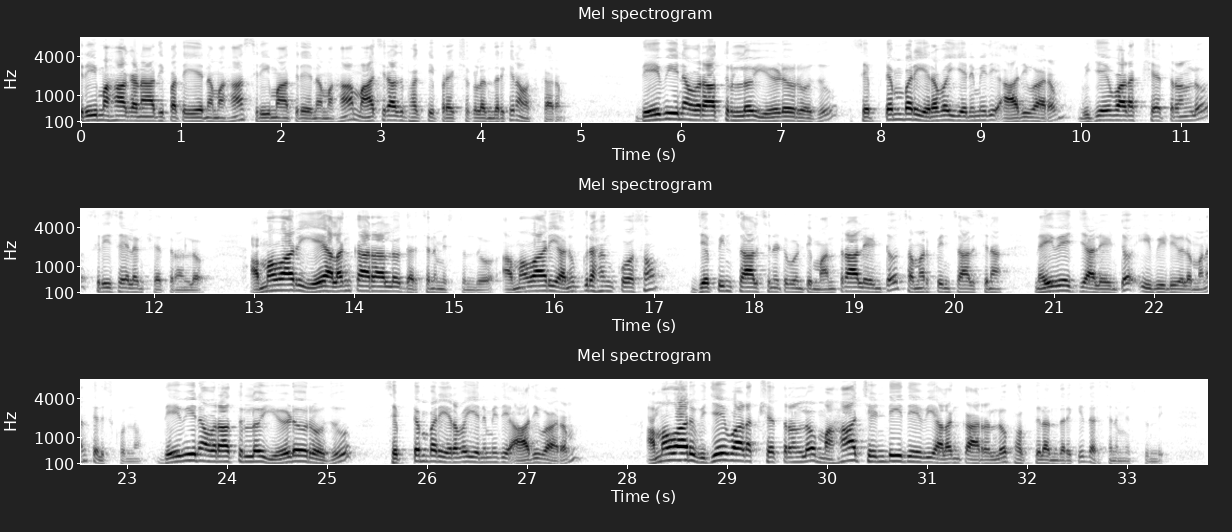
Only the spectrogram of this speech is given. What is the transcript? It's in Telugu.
శ్రీ మహాగణాధిపతయే నమ శ్రీమాత్రే నమ. మాచిరాజు భక్తి ప్రేక్షకులందరికీ నమస్కారం. దేవీ నవరాత్రుల్లో ఏడో రోజు సెప్టెంబర్ ఇరవై ఎనిమిది ఆదివారం విజయవాడ క్షేత్రంలో శ్రీశైలం క్షేత్రంలో. అమ్మవారు ఏ అలంకారాల్లో దర్శనమిస్తుందో అమ్మవారి అనుగ్రహం కోసం జపించాల్సినటువంటి మంత్రాలేంటో సమర్పించాల్సిన నైవేద్యాలేంటో ఈ వీడియోలో మనం తెలుసుకుందాం. దేవీ నవరాత్రుల్లో ఏడో రోజు సెప్టెంబర్ ఇరవై ఎనిమిది ఆదివారం అమ్మవారు విజయవాడ క్షేత్రంలో మహాచండీదేవి అలంకారంలో భక్తులందరికీ దర్శనమిస్తుంది.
